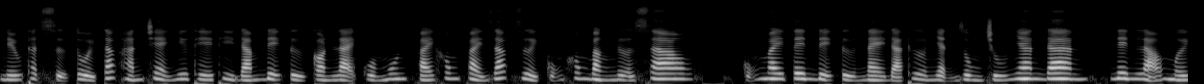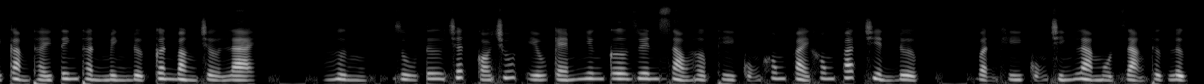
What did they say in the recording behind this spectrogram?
Nếu thật sự tuổi tác hắn trẻ như thế thì đám đệ tử còn lại của môn phái không phải rác rưởi cũng không bằng nữa sao? Cũng may tên đệ tử này đã thừa nhận dùng chú nhan đan, nên lão mới cảm thấy tinh thần mình được cân bằng trở lại. Hừng, dù tư chất có chút yếu kém nhưng cơ duyên xảo hợp thì cũng không phải không phát triển được. Vận khí cũng chính là một dạng thực lực,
